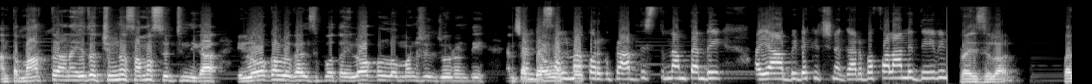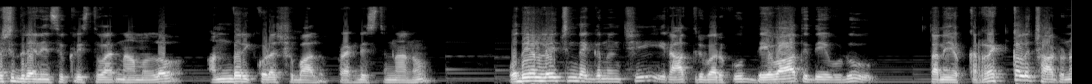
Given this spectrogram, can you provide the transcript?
అంత మాత్రాన ఏదో చిన్న సమస్య వచ్చిందిగా ఈ లోకంలో కలిసిపోతా ఈ లోకంలో మనుషులు చూడండి సల్మా కొరకు ప్రార్థిస్తున్నాం తండ్రి. అయా ఆ బిడ్డకి ఇచ్చిన గర్భఫలాన్ని దీవి ప్రైజ్ లాడ్ పరిశుద్ధుడైన యేసుక్రీస్తు వారి నామంలో అందరికి కూడా శుభాలు ప్రకటిస్తున్నాను. ఉదయం లేచిన దగ్గర నుంచి ఈ రాత్రి వరకు దేవాతి దేవుడు తన యొక్క రెక్కల చాటున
